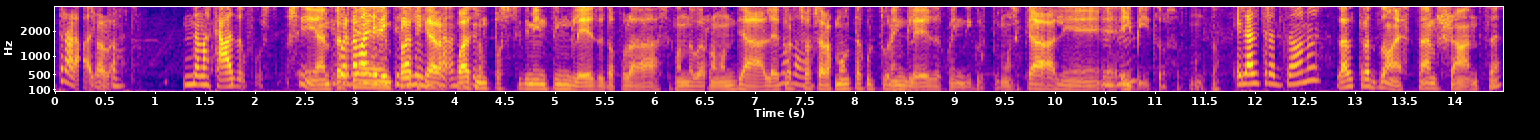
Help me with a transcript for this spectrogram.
Tra l'altro. Tra l'altro non a caso forse. Sì, si guardavano le vetrine. In pratica era quasi un possedimento inglese dopo la seconda guerra mondiale, Ma perciò va. c'era molta cultura inglese, quindi gruppi musicali mm-hmm. e i Beatles appunto. E l'altra zona? L'altra zona è Starnschanze,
